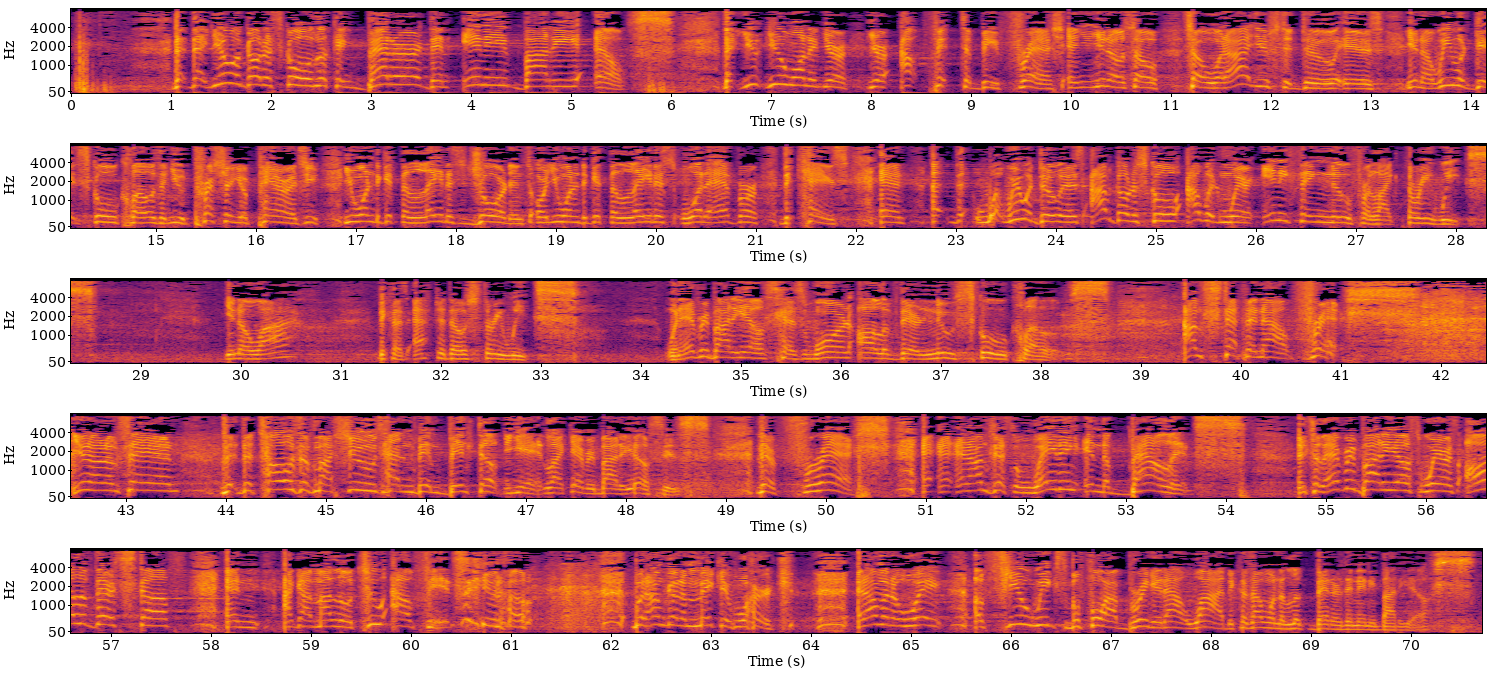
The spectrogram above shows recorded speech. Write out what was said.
That, that you would go to school looking better than anybody else. That you, you wanted your, your outfit to be fresh. And you know, so, so what I used to do is, you know, we would get school clothes and you'd pressure your parents. You, you wanted to get the latest Jordans or you wanted to get the latest whatever the case. And uh, th- what we would do is I would go to school, I wouldn't wear anything new for like three weeks. You know why? Because after those three weeks, when everybody else has worn all of their new school clothes, I'm stepping out fresh. You know what I'm saying? The, the, toes of my shoes hadn't been bent up yet like everybody else's. They're fresh. And, and I'm just waiting in the balance until everybody else wears all of their stuff and I got my little two outfits, you know. but I'm gonna make it work. And I'm gonna wait a few weeks before I bring it out. Why? Because I want to look better than anybody else.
